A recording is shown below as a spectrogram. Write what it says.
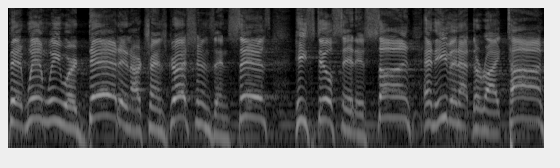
that when we were dead in our transgressions and sins, He still sent His Son. And even at the right time,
